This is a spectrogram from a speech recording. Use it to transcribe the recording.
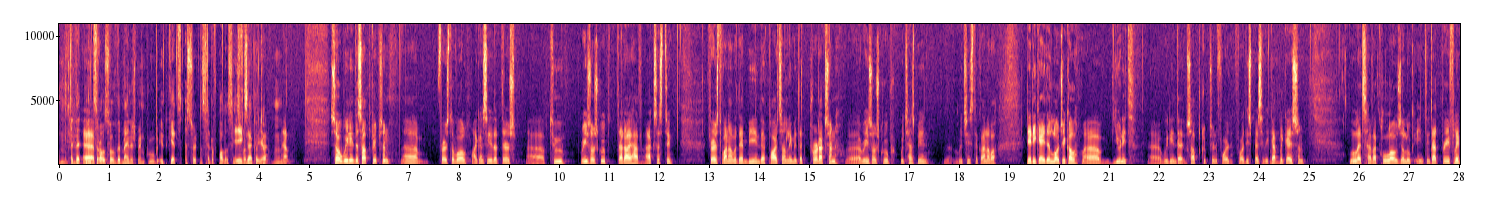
Mm-hmm. And that means also the management group, it gets a certain set of policies for that. Exactly, yeah. Mm-hmm. So within the subscription, first of all, I can see that there's two resource groups that I have access to. First one of them being the Parts Unlimited production resource group, which is the kind of a dedicated logical uh, unit uh, within the subscription for this specific mm-hmm. application. Let's have a closer look into that briefly.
